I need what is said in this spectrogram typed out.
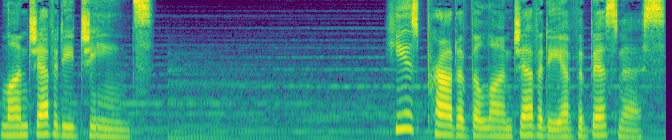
Longevity genes. He is proud of the longevity of the business.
